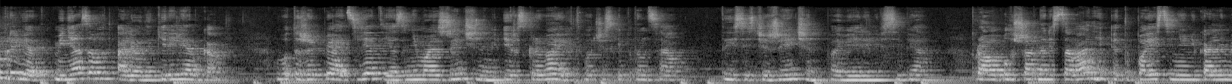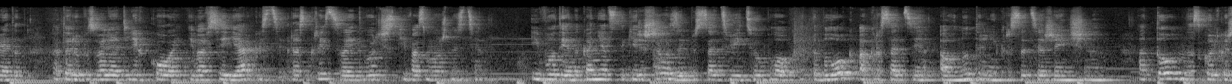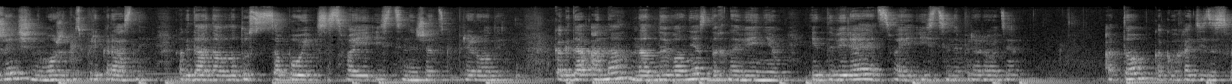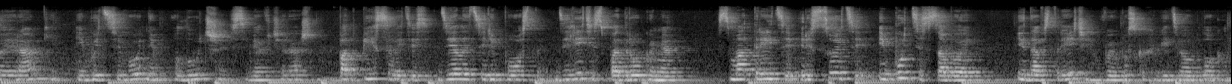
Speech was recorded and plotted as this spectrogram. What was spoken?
привет! Меня зовут Алена Кириленко. Вот уже пять лет я занимаюсь женщинами и раскрываю их творческий потенциал. Тысячи женщин поверили в себя. Правополушарное рисование – это поистине уникальный метод, который позволяет легко и во всей яркости раскрыть свои творческие возможности. И вот я наконец-таки решила записать видеоблог. Это блог о красоте, о внутренней красоте женщины. О том, насколько женщина может быть прекрасной, когда она в ладу с собой, со своей истинной женской природой. Когда она на одной волне с вдохновением и доверяет своей истинной природе. О том, как выходить за свои рамки и быть сегодня лучше себя вчерашнего. Подписывайтесь, делайте репосты, делитесь с подругами. Смотрите, рисуйте и будьте с собой. И до встречи в выпусках видеоблога.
